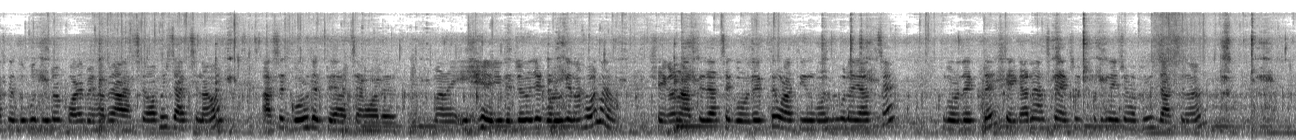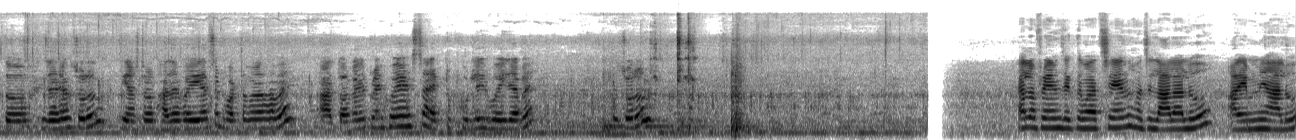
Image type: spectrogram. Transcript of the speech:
আজকে দুপুর দুটোর পরে বের হবে, আর আজকে অফিস যাচ্ছে না আজকে গরু দেখতে যাচ্ছে আমাদের। মানে ঈদের জন্য যে গরু কেনা হবে না, সেই কারণে আজকে যাচ্ছে গরু দেখতে, ওরা তিন বন্ধু বলে যাচ্ছে গরু দেখতে, সেই কারণে আজকে অ্যাকচুয়ালি ছুটি নিয়েছে অফিস যাচ্ছে না। তো যাই হোক, চলুন, পেঁয়াজটা ভাজা হয়ে গেছে, ভর্তা করা হবে, আর তরকারি প্রায় হয়ে এসছে, আর একটু ফুটলেই হয়ে যাবে। তো চলুন হ্যালো ফ্রেন্ডস দেখতে পাচ্ছেন? হচ্ছে লাল আলু আর এমনি আলু।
